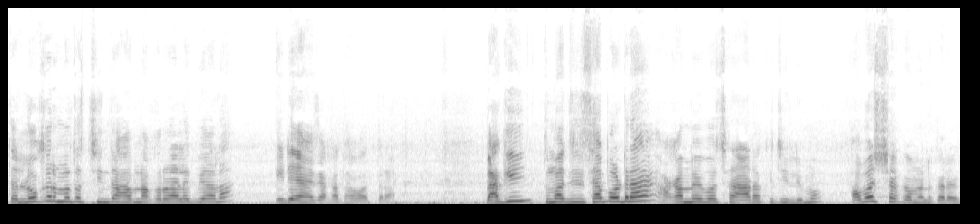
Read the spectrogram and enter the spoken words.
তো লোকের মতো চিন্তা ভাবনা করা লাগবে আলা। এটাই হচ্ছে কথাবার্তা। বাকি, তোমার যদি সাপোর্ট রায় আগামী বছর আরও কিছু লিমো, অবশ্যই কমেন্ট করেন।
